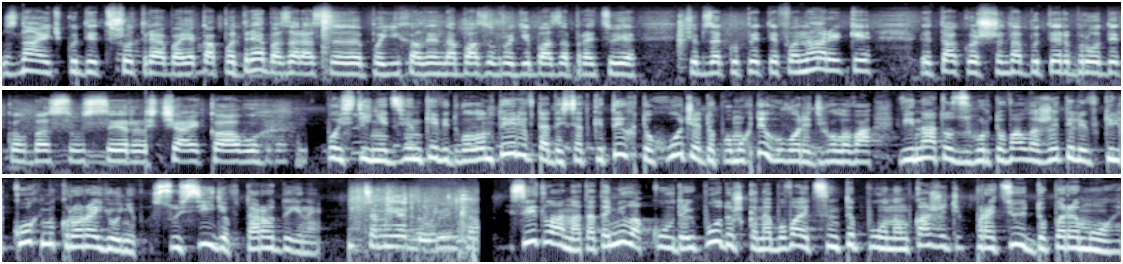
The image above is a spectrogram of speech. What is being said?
знають, куди що треба, яка потреба. Зараз е, поїхали на базу, вроді база працює, щоб закупити фонарики. Е, Також на бутерброди, колбасу, сир, чай, каву. Постійні дзвінки від волонтерів та десятки тих, хто хоче допомогти, говорить голова. Війна тут згуртувала жителів кількох мікрорайонів, сусідів та родини. Це моя донька. Світлана та Таміла ковдри й подушки набувають синтепоном. Кажуть, працюють до перемоги.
